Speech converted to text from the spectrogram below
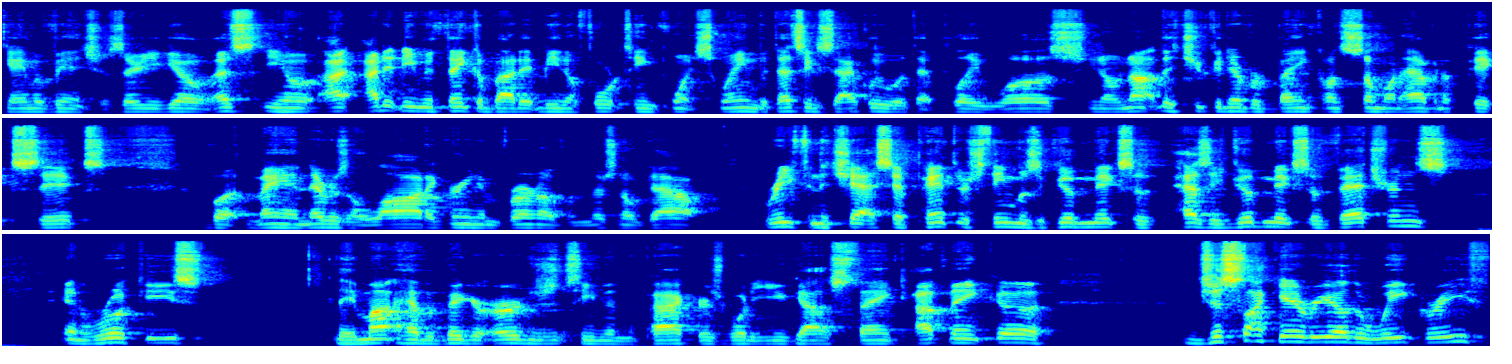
Game of inches. There you go. That's you know, I, I didn't even think about it being a 14 point swing, but that's exactly what that play was. You know, not that you could ever bank on someone having a pick six, but man, there was a lot of green in front of them. There's no doubt. Reef in the chat said Panthers team was a good mix of has a good mix of veterans and rookies. They might have a bigger urgency than the Packers. What do you guys think? I think uh, just like every other week, Reef.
